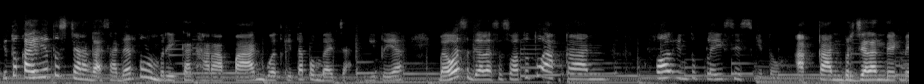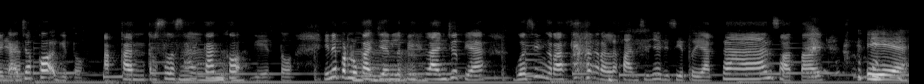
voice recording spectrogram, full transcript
itu kayaknya tuh secara nggak sadar tuh memberikan harapan buat kita pembaca gitu ya bahwa segala sesuatu tuh akan fall into places gitu akan berjalan baik-baik Iya. aja kok gitu akan terselesaikan Hmm. kok gitu ini perlu Hmm. kajian lebih lanjut ya gue sih ngerasa relevansinya di situ ya kan sotoy Iya.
